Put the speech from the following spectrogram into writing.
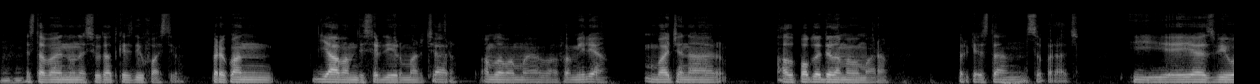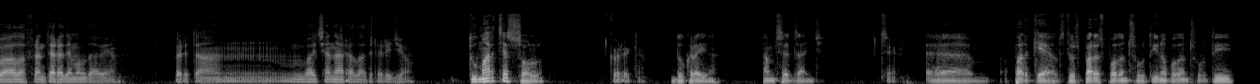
Uh -huh. Estava en una ciutat que es diu Fastiu. Però quan ja vam decidir marxar amb la meva família, vaig anar al poble de la meva mare, perquè estan separats. I ella es viu a la frontera de Moldàvia. Per tant, vaig anar a l'altra regió. Tu marxes sol Correcte, d'Ucraïna, amb 16 anys. sí. Eh, per què? Els teus pares poden sortir, no poden sortir?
